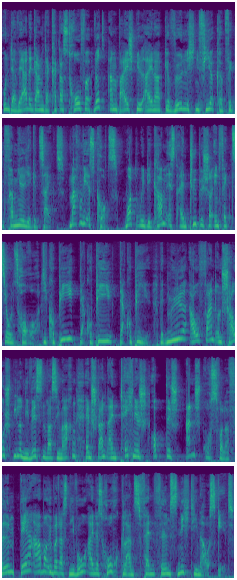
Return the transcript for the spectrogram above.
und der Werdegang der Katastrophe wird am Beispiel einer gewöhnlichen vierköpfigen Familie gezeigt. Machen wir es kurz. What We Become ist ein typischer Infektionshorror. Die Kopie der Kopie der Kopie. Mit Mühe, Aufwand und Schauspielern, die wissen, was sie machen, entstand ein technisch, optisch anspruchsvoller Film, der aber über das Niveau eines Hochglanz-Fanfilms nicht hinausgeht.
